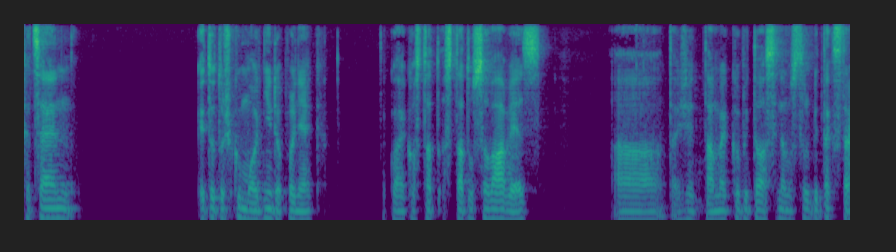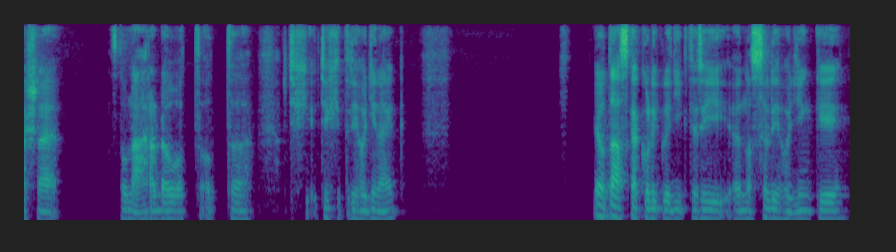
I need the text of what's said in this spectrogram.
přece jen je to trošku modní doplněk, taková jako stat, statusová věc, a, takže tam jako by to asi nemuselo být tak strašné tou náhradou od, od, od těch, těch chytrých hodinek. Je otázka, kolik lidí, kteří nosili hodinky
